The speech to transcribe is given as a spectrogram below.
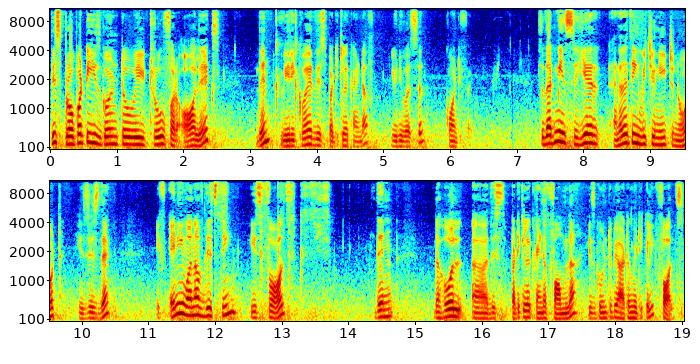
this property is going to be true for all x then we require this particular kind of universal quantifier. So that means here another thing which you need to note is, is that if any one of these thing is false then the whole uh, this particular kind of formula is going to be automatically false.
